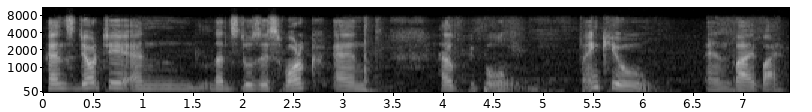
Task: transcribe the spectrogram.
hands dirty and let's do this work and help people. Thank you and bye bye.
